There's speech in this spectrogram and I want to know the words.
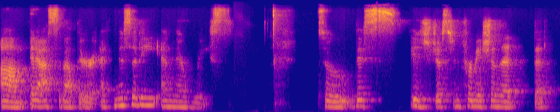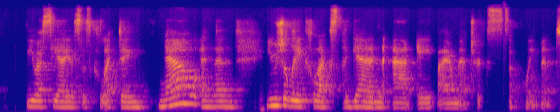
Um, it asks about their ethnicity and their race. So this is just information that, that USCIS is collecting now and then usually collects again at a biometrics appointment.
